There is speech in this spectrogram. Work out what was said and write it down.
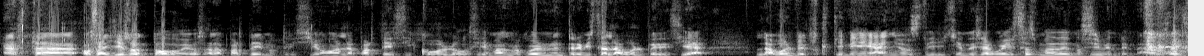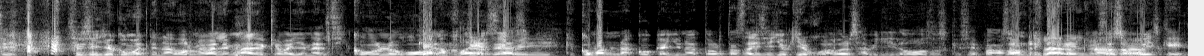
hasta, o sea, y eso en todo, ¿eh? O sea, la parte de nutrición, la parte de psicólogos y demás. Me acuerdo en una entrevista La Volpe decía, La Volpe, pues que tiene años dirigiendo, decía, güey, estas madres no sirven de nada. O sea, dice, sí, dice, yo como entrenador me vale madre que vayan al psicólogo, Que a hagan fuerza, güey, sí. que coman una coca y una torta. O sea, dice, yo quiero jugadores habilidosos, que sepan, o sea, un Riquelme. claro, o sea, son claro. güeyes que,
